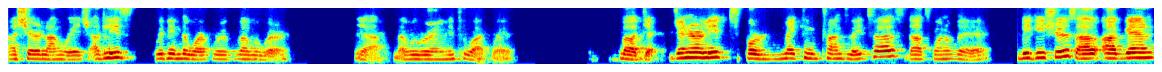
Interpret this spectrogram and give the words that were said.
a shared language, at least within the work group that we were, yeah, that we were aiming to work with. But yeah, generally for making translators, that's one of the big issues. Uh, again,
